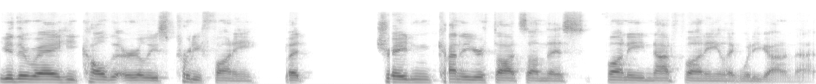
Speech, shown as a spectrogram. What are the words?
Either way, he called it early. It's pretty funny, but Traden, kind of your thoughts on this? Funny, not funny? Like, what do you got on that?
